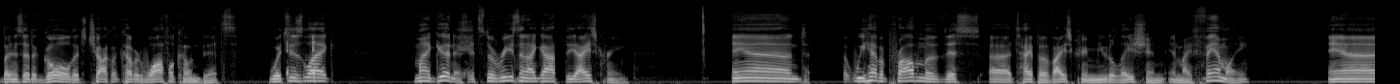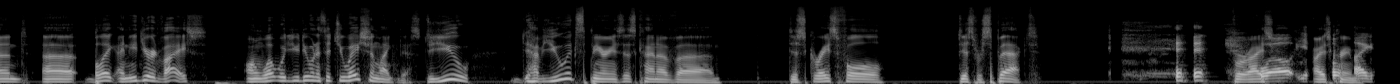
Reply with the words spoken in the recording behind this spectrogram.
but instead of gold, it's chocolate covered waffle cone bits, which is like, my goodness, it's the reason I got the ice cream. And we have a problem of this uh, type of ice cream mutilation in my family. And uh, Blake, I need your advice on what would you do in a situation like this. Do you have you experienced this kind of uh, disgraceful disrespect for ice well, you ice cream? I,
